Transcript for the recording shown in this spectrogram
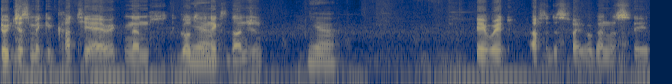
Do we just make a cut here, Eric, and then go to the next dungeon? Yeah. Okay, wait. After this fight, we're gonna save.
